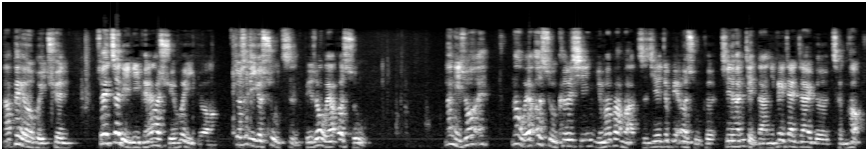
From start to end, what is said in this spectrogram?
那配合回圈，所以这里你可能要学会一个哦，就是一个数字。比如说我要二十五，那你说，哎，那我要二十五颗星，有没有办法直接就变二十五颗？其实很简单，你可以再加一个乘号。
